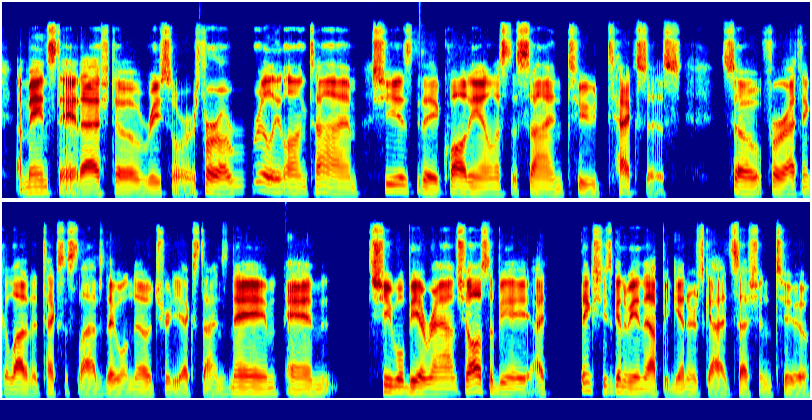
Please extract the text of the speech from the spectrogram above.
a mainstay at AASHTO Resource for a really long time, she is the quality analyst assigned to Texas. So for I think a lot of the Texas labs, they will know Trudy Eckstein's name, and she will be around. She'll also be, I think she's going to be in that beginner's guide session too.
